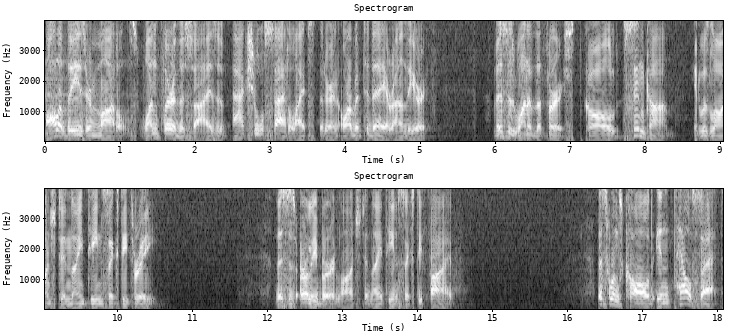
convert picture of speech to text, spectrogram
All of these are models, one-third the size of actual satellites that are in orbit today around the Earth. This is one of the first, called SYNCOM. It was launched in 1963. This is Early Bird, launched in 1965. This one's called Intelsat,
